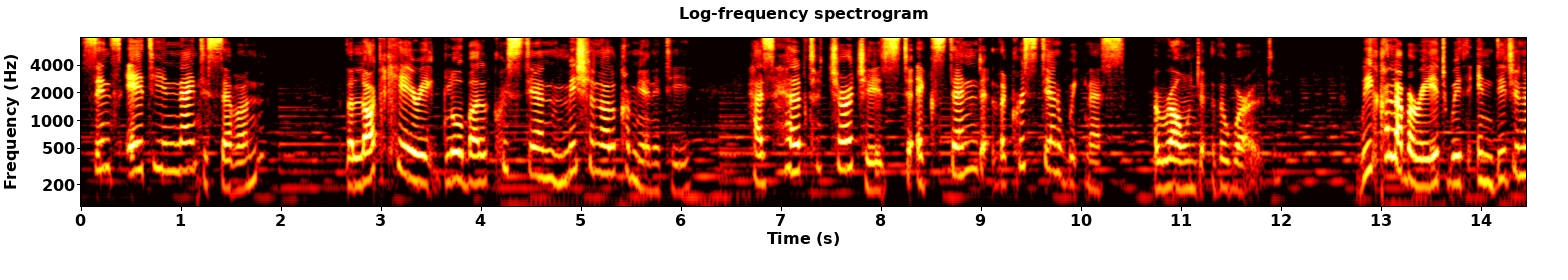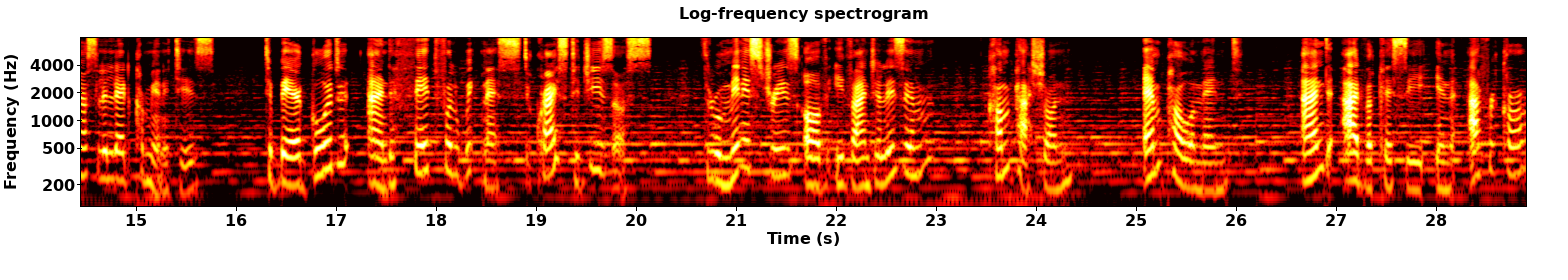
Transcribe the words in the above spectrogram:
Since 1897, the Lott Carey Global Christian Missional Community has helped churches to extend the Christian witness around the world. We collaborate with indigenously led communities to bear good and faithful witness to Christ Jesus through ministries of evangelism, compassion, empowerment, and advocacy in Africa,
